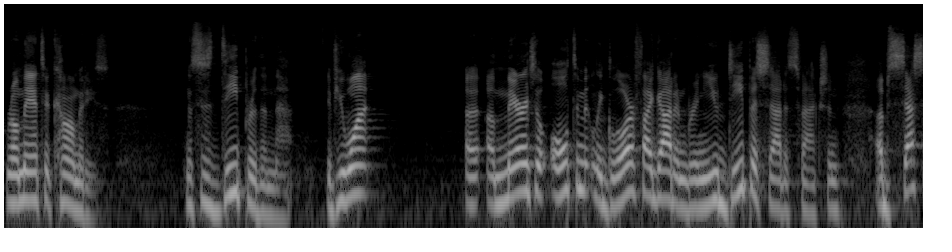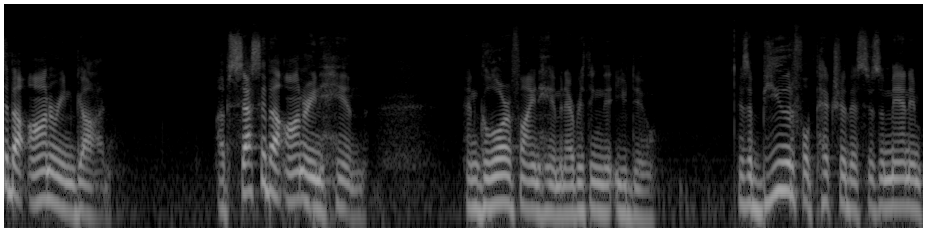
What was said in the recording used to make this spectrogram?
romantic comedies. This is deeper than that. If you want a, a marriage to ultimately glorify God and bring you deepest satisfaction, obsess about honoring God. Obsess about honoring Him and glorifying Him in everything that you do. There's a beautiful picture of this. There's a man named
